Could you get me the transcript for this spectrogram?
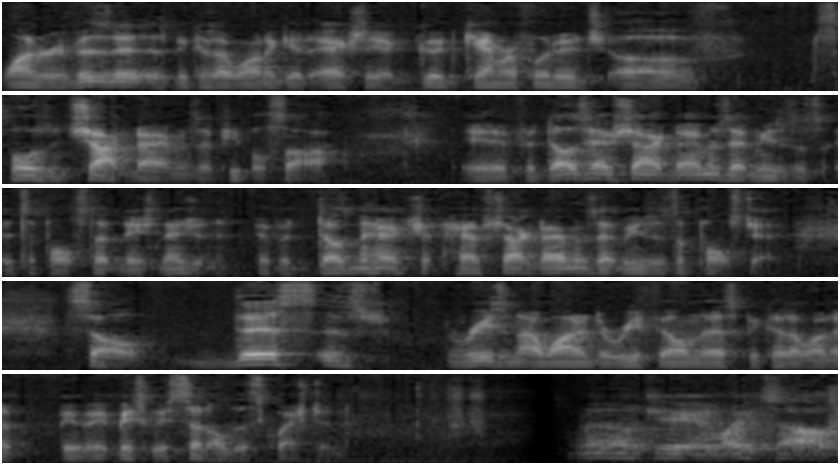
wanted to revisit it is because I want to get actually a good camera footage of supposed shock diamonds that people saw. If it does have shock diamonds, that means it's, a pulse detonation engine. If it doesn't have shock diamonds, that means it's a pulse jet. So this is the reason I wanted to refilm this because I want to basically settle this question. Okay, lights out.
